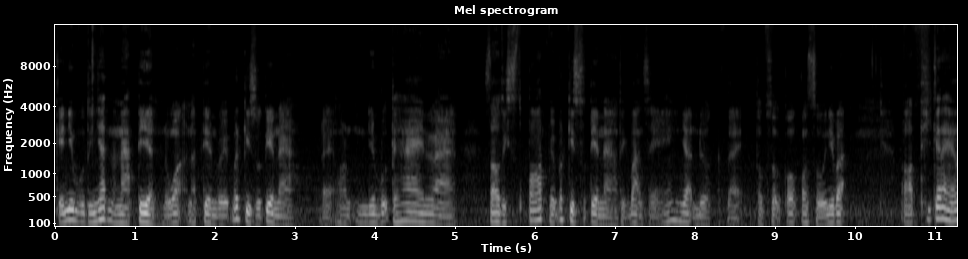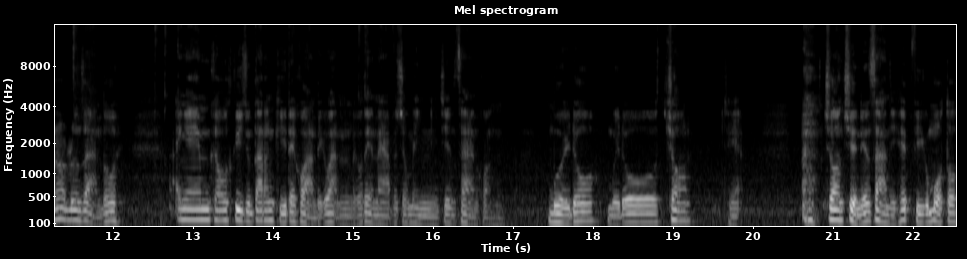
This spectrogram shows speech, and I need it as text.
cái nhiệm vụ thứ nhất là nạp tiền đúng không ạ? Nạp tiền với bất kỳ số tiền nào. Đấy, nhiệm vụ thứ hai là giao dịch spot với bất kỳ số tiền nào thì các bạn sẽ nhận được đấy tổng số con con số như vậy đó, thì cái này nó đơn giản thôi. Anh em sau khi chúng ta đăng ký tài khoản thì các bạn có thể nạp vào cho mình trên sàn khoảng 10 đô 10 đô tròn chẳng hạn. Tròn chuyển đến sàn thì hết phí có một thôi.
